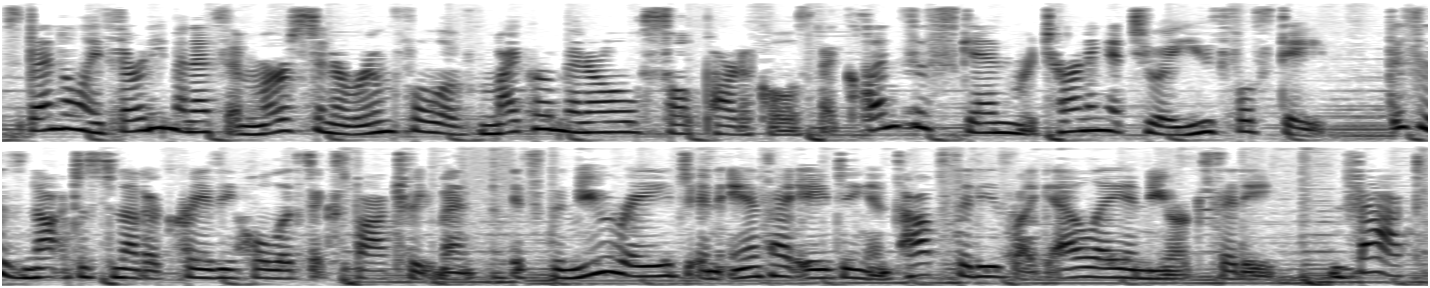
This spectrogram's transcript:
Spend only 30 minutes immersed in a room full of micro mineral salt particles that cleanse the skin, returning it to a youthful state. This is not just another crazy holistic spa treatment. It's the new rage in anti-aging in top cities like LA and New York City. In fact,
